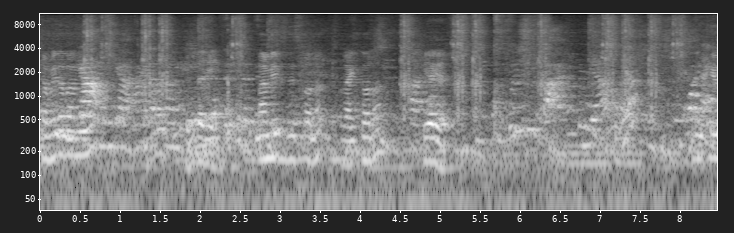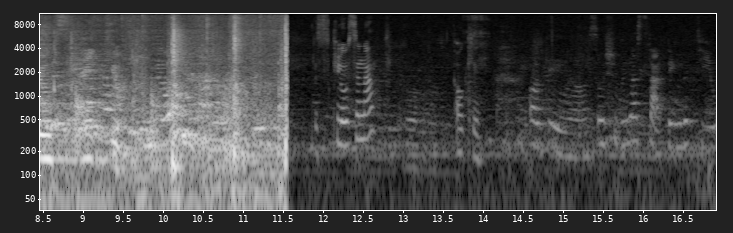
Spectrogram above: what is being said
Shamita ma'am, ma'am is this corner, right corner? Here, here. Thank you. Thank you. This is close enough? Okay. Okay, uh, so Shubika, starting with you,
